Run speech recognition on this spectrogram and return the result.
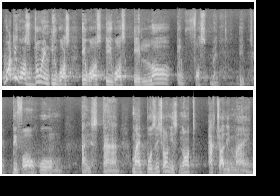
what he was doing, he was, he was, he was a law enforcement agent before whom I stand. My position is not actually mine.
